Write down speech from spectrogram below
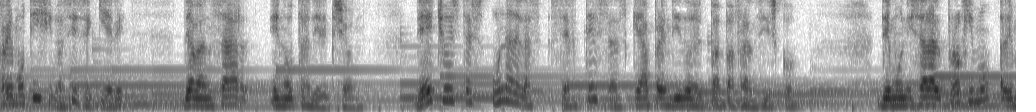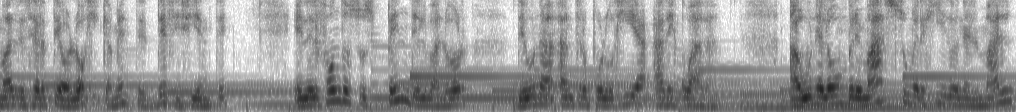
remotísima si se quiere, de avanzar en otra dirección. De hecho, esta es una de las certezas que ha aprendido del Papa Francisco. Demonizar al prójimo, además de ser teológicamente deficiente, en el fondo suspende el valor de una antropología adecuada. Aún el hombre más sumergido en el mal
